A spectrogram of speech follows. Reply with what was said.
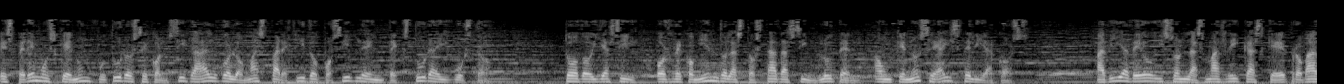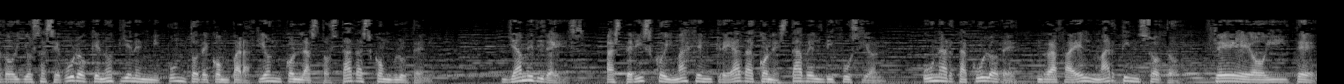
esperemos que en un futuro se consiga algo lo más parecido posible en textura y gusto. Todo y así, os recomiendo las tostadas sin gluten, aunque no seáis celíacos. A día de hoy son las más ricas que he probado y os aseguro que no tienen ni punto de comparación con las tostadas con gluten. Ya me diréis, asterisco imagen creada con Stable Diffusion. Un artículo de Rafael Martín Soto, CEOIT,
